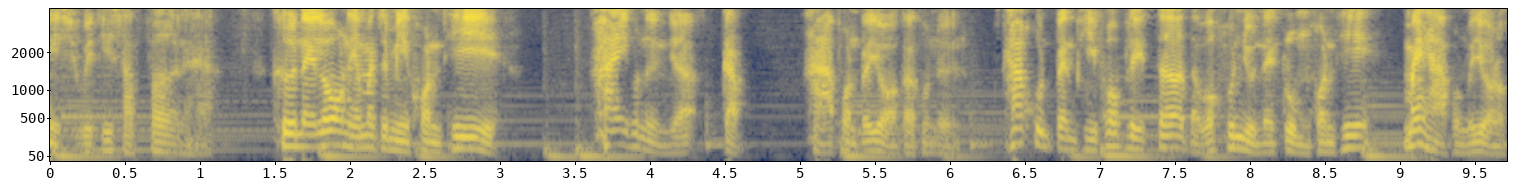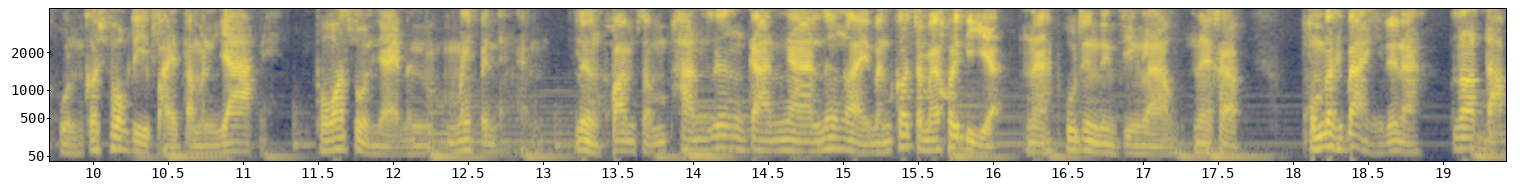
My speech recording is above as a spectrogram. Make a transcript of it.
มีชีวิตที่ suffer นะฮะคือในโลกนี้มันจะมีคนที่ให้คนอื่นเยอะกับหาผลประโยชน์กับคนอื่น ถ้าคุณเป็น people pleaser แต่ว่าคุณอยู่ในกลุ่มคนที่ไม่หาผลประโยชน์กับคุณก็โชคดีไปแต่มันยากไงเพราะว่าส่วนใหญ่มันไม่เป็นอย่างนั้น เรื่องความสัมพันธ์เรื่องการงานเรื่องอะไรมันก็จะไม่ค่อยดีอะนะพูดจริงๆแล้วนะครับ ผมอธิบายอย่างนี้ด้วยนะ ระดับ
